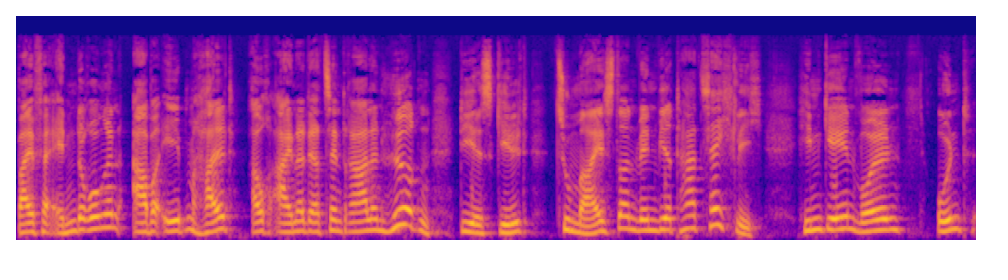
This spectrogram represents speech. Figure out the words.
bei Veränderungen, aber eben halt auch einer der zentralen Hürden, die es gilt zu meistern, wenn wir tatsächlich hingehen wollen und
